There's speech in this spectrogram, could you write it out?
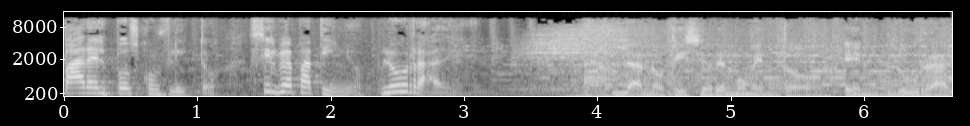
para el Postconflicto. Silvia Patiño, Blue Radio. La noticia del momento en Blue Radio.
